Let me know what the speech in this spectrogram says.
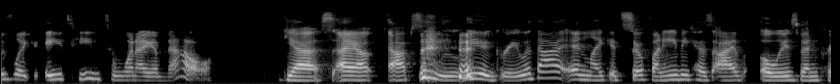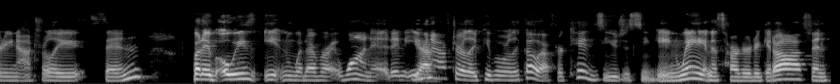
It was like 18 to when i am now. Yes, i absolutely agree with that. And like, it's so funny because I've always been pretty naturally thin, but I've always eaten whatever I wanted. And even Yeah. after, like, people were like, oh, after kids, you just you gain weight and it's harder to get off. And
